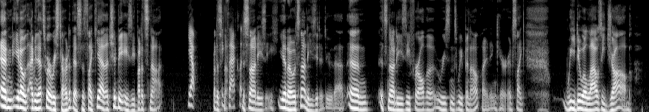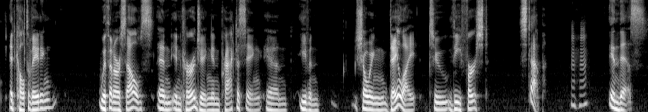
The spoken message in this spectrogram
and you know, I mean, that's where we started this. It's like, yeah, that should be easy, but it's not. Yep. But it's Exactly. not. It's not easy. You know, it's not easy to do that, and it's not easy for all the reasons we've been outlining here. It's like we do a lousy job at cultivating within ourselves and encouraging and practicing and even showing daylight to the first step hmm in this.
